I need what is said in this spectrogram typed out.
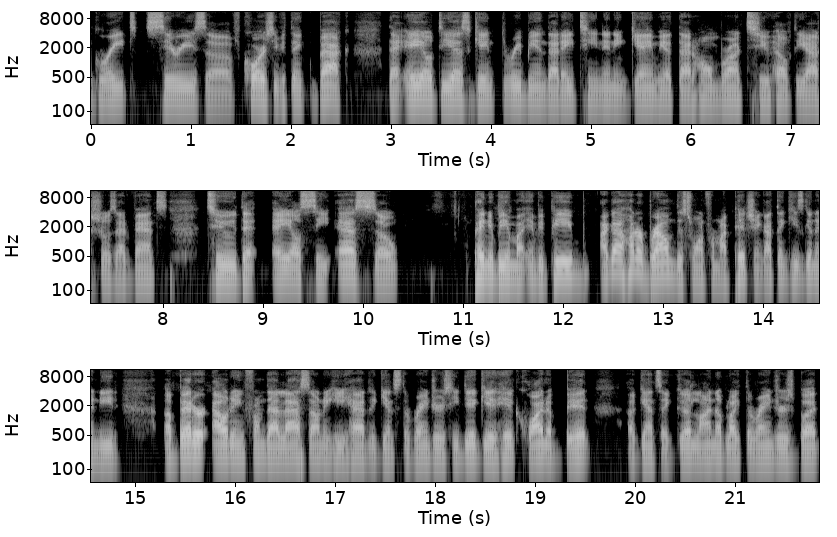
great series. Uh, of course, if you think back, that ALDS game three being that 18 inning game, he had that home run to help the Astros advance to the ALCS. So Pena being my MVP. I got Hunter Brown this one for my pitching. I think he's going to need a better outing from that last outing he had against the Rangers. He did get hit quite a bit against a good lineup like the Rangers, but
